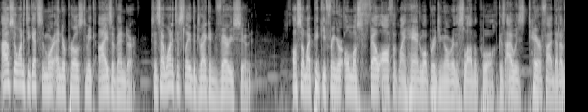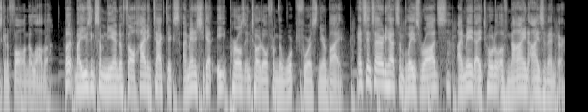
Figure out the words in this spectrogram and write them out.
I also wanted to get some more ender pearls to make Eyes of Ender, since I wanted to slay the dragon very soon. Also, my pinky finger almost fell off of my hand while bridging over this lava pool, because I was terrified that I was going to fall in the lava. But by using some Neanderthal hiding tactics, I managed to get 8 pearls in total from the warped forest nearby. And since I already had some blaze rods, I made a total of 9 Eyes of Ender.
